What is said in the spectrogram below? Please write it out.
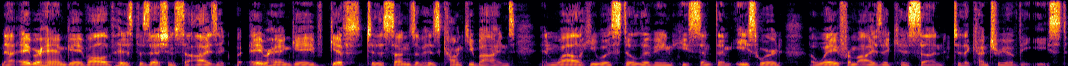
Now Abraham gave all of his possessions to Isaac, but Abraham gave gifts to the sons of his concubines, and while he was still living, he sent them eastward, away from Isaac his son, to the country of the east.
